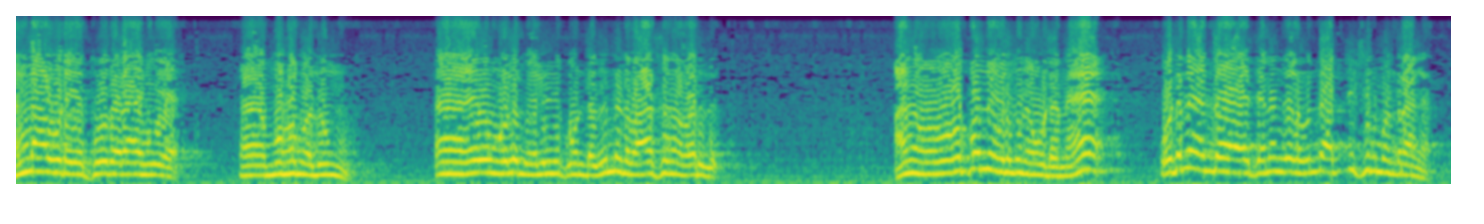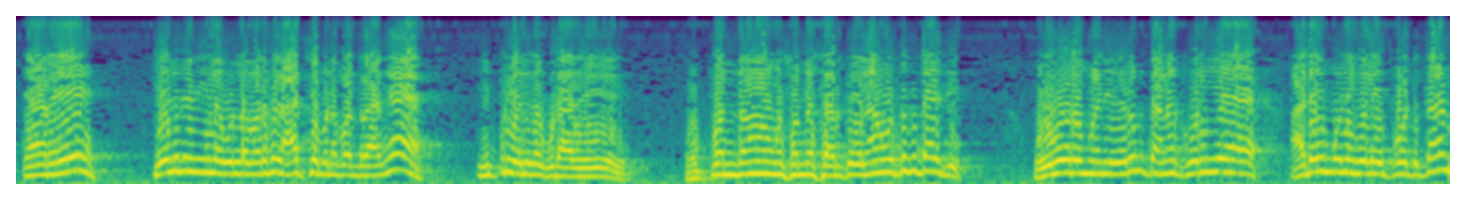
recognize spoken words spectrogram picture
அல்லாஹ்வுடைய தூதராகிய முகமதும் இவங்களும் எழுதி கொண்டதுன்னு வாசனை வருது. அந்த ஒப்பந்தம் எழுதின உடனே உடனே அந்த ஜனங்கள் வந்து அப்டிஷன் பண்றாங்க. யாரு? எதிரணியில உள்ளவர்கள் ஆட்சேபனை பண்றாங்க. இப்படி எழுதக்கூடாது. ஒப்பந்தம் அவங்க சொன்ன சரத்தை எல்லாம் ஒத்துக்கிட்டாச்சு. ஒவ்வொரு மனிதரும் தனக்குரிய அடைமொழிகளை போட்டுத்தான்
